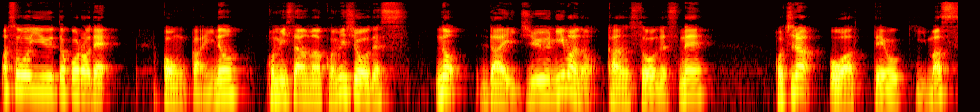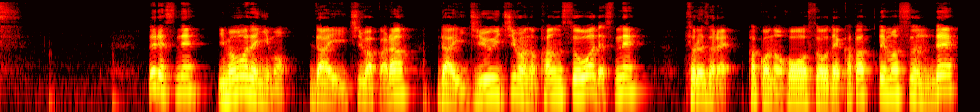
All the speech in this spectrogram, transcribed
まあ、そういうところで、今回のコミさんはコミショですの第12話の感想ですね。こちら終わっておきます。でですね、今までにも第1話から第11話の感想はですね、それぞれ過去の放送で語ってますんで、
